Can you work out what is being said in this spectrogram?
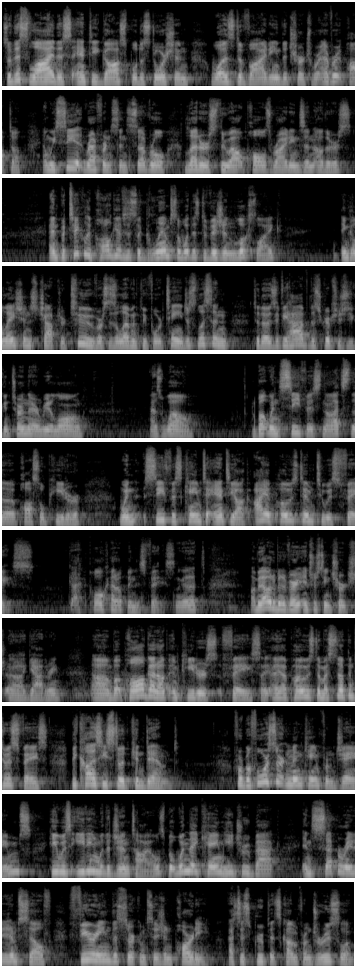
So, this lie, this anti gospel distortion, was dividing the church wherever it popped up. And we see it referenced in several letters throughout Paul's writings and others. And particularly, Paul gives us a glimpse of what this division looks like in Galatians chapter 2, verses 11 through 14. Just listen to those. If you have the scriptures, you can turn there and read along as well. But when Cephas, now that's the Apostle Peter, when Cephas came to Antioch, I opposed him to his face. God, Paul got up in his face. I mean, that would have been a very interesting church uh, gathering. Um, but Paul got up in Peter's face. I, I opposed him. I stood up into his face because he stood condemned. For before certain men came from James, he was eating with the Gentiles, but when they came, he drew back and separated himself, fearing the circumcision party. That's this group that's come from Jerusalem.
